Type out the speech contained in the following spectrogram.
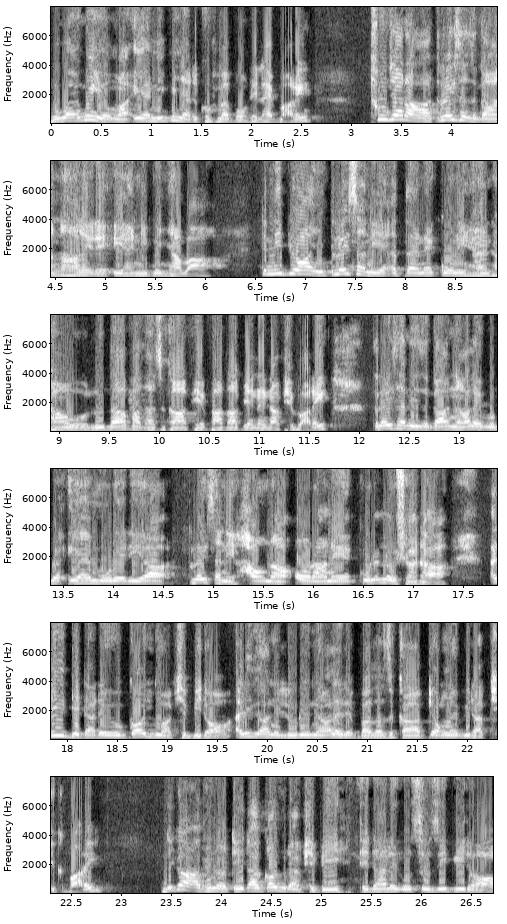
မိုဘိုင်းဝင်ရုံမှာ AI နည်းပညာတစ်ခုမှတ်ပုံတင်လိုက်ပါတယ်။ထူးခြားတာ Trace စကားနားလေတဲ့ AI နည်းပညာပါ။ တနည်းပြောရရင်တိရစ္ဆာန်တွေရဲ့အတန်နဲ့ကိုယ်နေဟန်ထားကိုလူသားဘာသာစကားအဖြစ်ဘာသာပြန်နိုင်တာဖြစ်ပါတယ်။တိရစ္ဆာန်တွေစကားနားလည်ဖို့အတွက် AI model တွေကတိရစ္ဆာန်တွေဟောင်းတာ order နဲ့ကိုယ်လက်လှုပ်ရှားတာအဲ့ဒီ data တွေကိုကောက်ယူမှဖြစ်ပြီးတော့အဲ့ဒီကနေလူတွေနားလည်တဲ့ဘာသာစကားပြောင်းလဲပြီးတာဖြစ်ကြပါတယ်။ဒီကအပြင်တော့ data ကောက်ယူတာဖြစ်ပြီး data တွေကိုစုစည်းပြီးတော့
